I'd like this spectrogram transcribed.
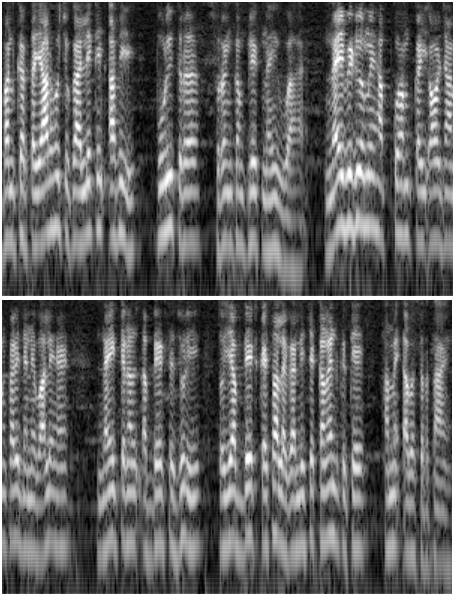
बनकर तैयार हो चुका है, लेकिन अभी पूरी तरह सुरंग कंप्लीट नहीं हुआ है। नए वीडियो में आपको हम कई और जानकारी देने वाले हैं। नई टनल अपडेट से जुड़ी तो ये अपडेट कैसा लगा, नीचे कमेंट करके हमें अवश्य बताएँ।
